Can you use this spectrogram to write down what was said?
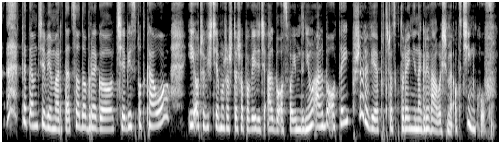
pytam Ciebie, Marta, co dobrego Ciebie spotkało? I oczywiście możesz też opowiedzieć albo o swoim dniu, albo o tej przerwie, podczas której nie nagrywałyśmy odcinków.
